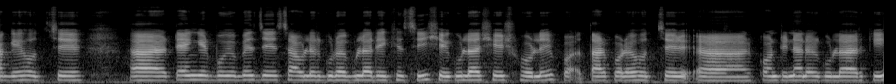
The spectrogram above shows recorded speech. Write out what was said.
আগে হচ্ছে আহ, ট্যাঙের বয়মে যে চাউলের গুঁড়াগুলা রেখেছি সেগুলা শেষ হলে তারপরে হচ্ছে কন্টেনারেরগুলা আর কি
